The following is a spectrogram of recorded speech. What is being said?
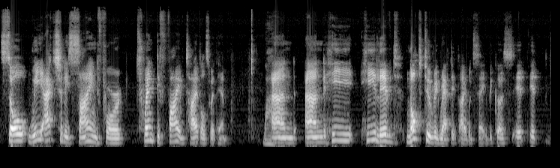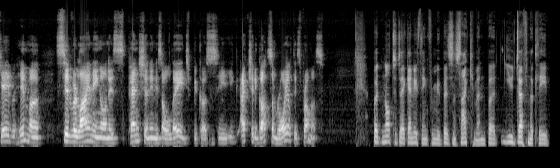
So we actually signed for 25 titles with him. Wow. And and he he lived not to regret it, I would say, because it, it gave him a silver lining on his pension in his old age because he actually got some royalties from us. But not to take anything from your business acumen, but you definitely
